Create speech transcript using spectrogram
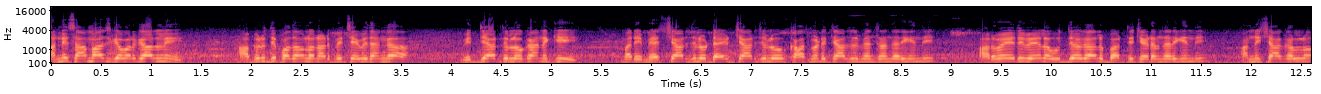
అన్ని సామాజిక వర్గాలని అభివృద్ధి పదంలో నడిపించే విధంగా విద్యార్థి లోకానికి మరి మెస్ ఛార్జీలు డైట్ ఛార్జీలు కాస్మెటిక్ ఛార్జీలు పెంచడం జరిగింది. అరవై ఐదు వేల ఉద్యోగాలు భర్తీ చేయడం జరిగింది అన్ని శాఖల్లో.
